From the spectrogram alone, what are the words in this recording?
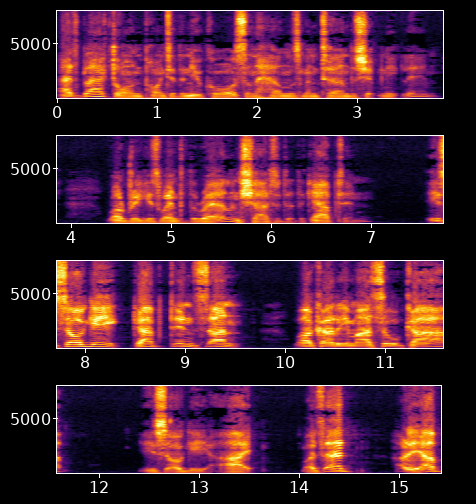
As Blackthorne pointed the new course and the helmsman turned the ship neatly, Rodriguez went to the rail and shouted at the captain. Isogi, Captain San, wakarimasu ka? Isogi, aye. What's that? Hurry up.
